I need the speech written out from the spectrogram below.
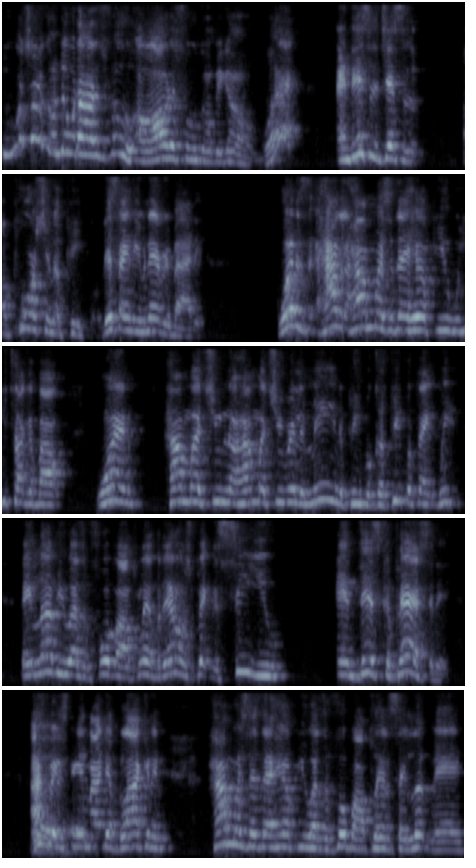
dude, what y'all gonna do with all this food? Oh, all this food gonna be gone. What? And this is just a, a portion of people. This ain't even everybody. What is how how much does that help you when you talk about one how much you know how much you really mean to people because people think we they love you as a football player but they don't expect to see you in this capacity. I expect to see him out there blocking him. How much does that help you as a football player to say, look, man,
